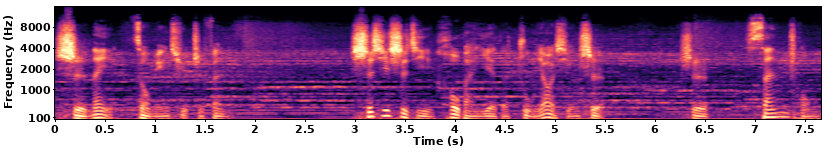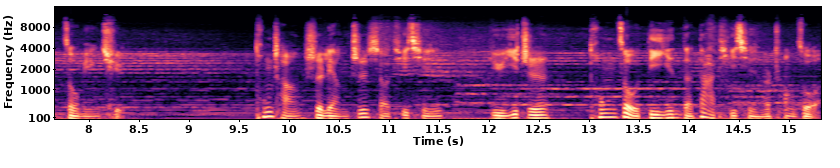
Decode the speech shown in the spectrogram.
室内奏鸣曲之分。十七世纪后半叶的主要形式是三重奏鸣曲，通常是两只小提琴与一支通奏低音的大提琴而创作，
